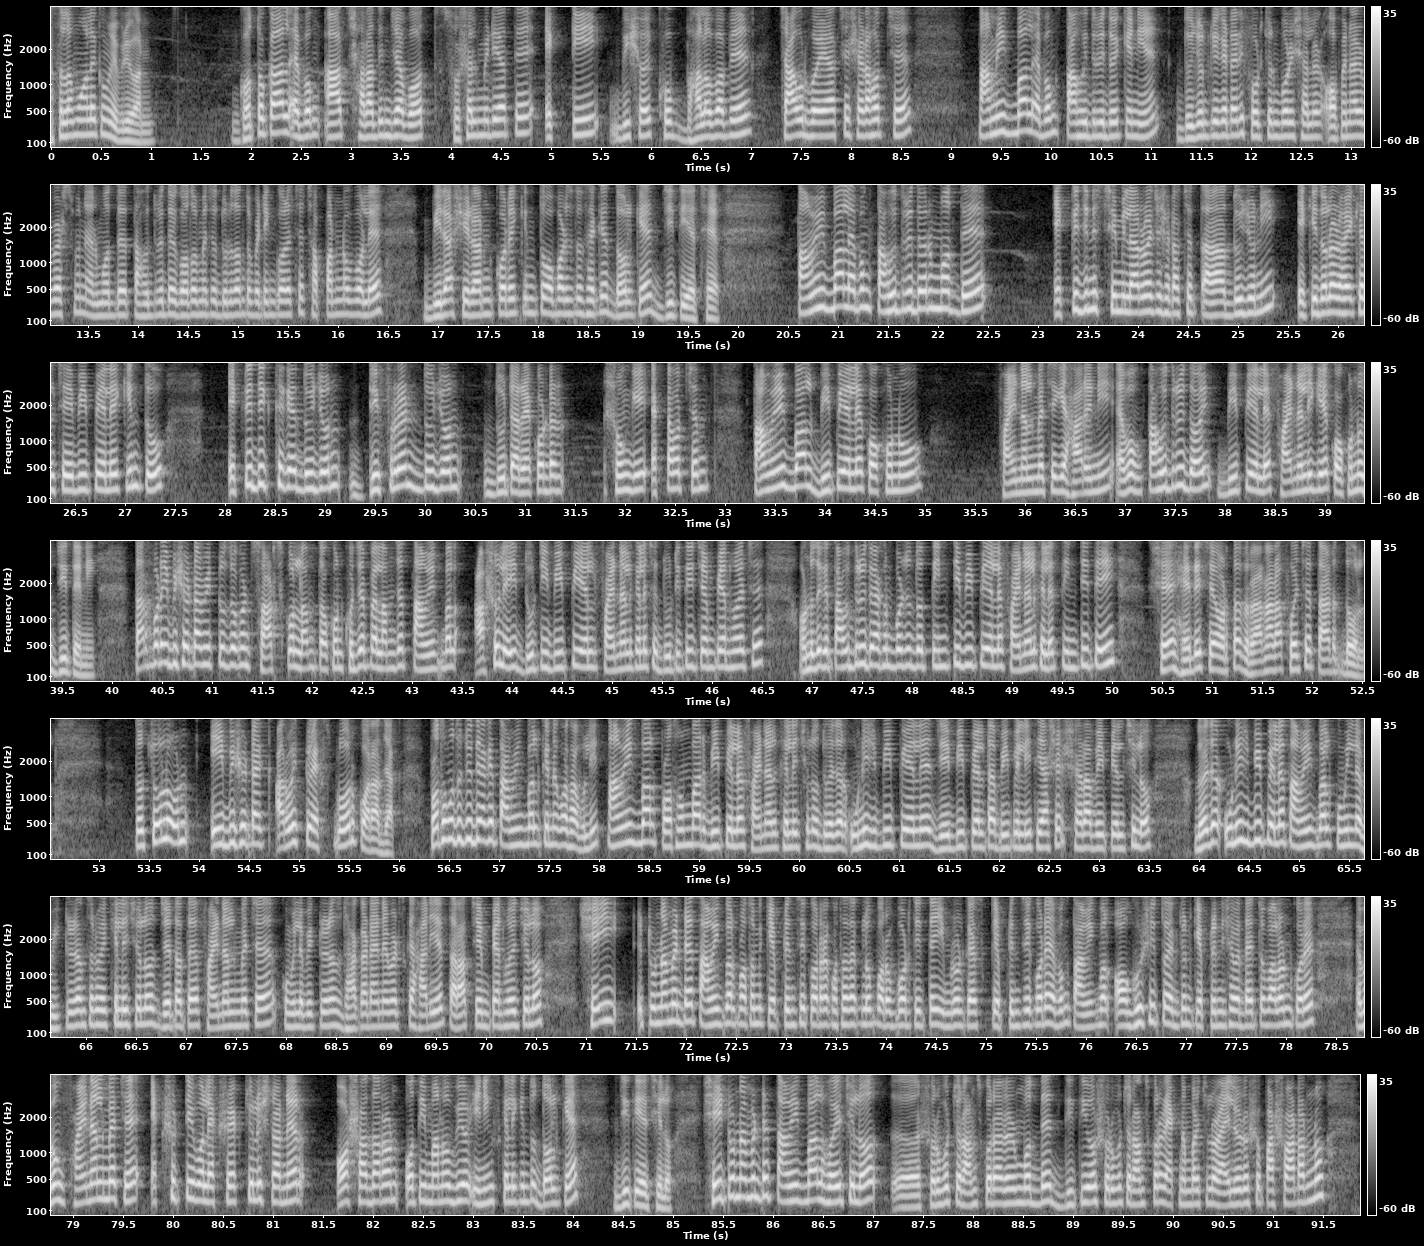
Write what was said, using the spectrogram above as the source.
আসসালামু আলাইকুম, এভরিওয়ান। গতকাল এবং আজ সারাদিন যাবৎ সোশ্যাল মিডিয়াতে একটি বিষয় খুব ভালোভাবে চাউর হয়ে আছে, সেটা হচ্ছে তামিম ইকবাল এবং তাহিদ হৃদয়কে নিয়ে দুজন ক্রিকেটারই ফরচুন বরিশালের ওপেনার ব্যাটসম্যান। এর মধ্যে তাহিদ হৃদয় গত ম্যাচে দুর্দান্ত ব্যাটিং করেছে, ছাপ্পান্ন বলে বিরাশি রান করে কিন্তু অপরাজিত থেকে দলকে জিতিয়েছে। তামিম ইকবাল এবং তাহিদ হৃদয়ের মধ্যে একটি জিনিস সিমিলার রয়েছে, সেটা হচ্ছে তারা দুজনই একই দলের হয়ে খেলছে এই বিপিএলে কিন্তু একটি দিক থেকে দুইজন ডিফারেন্ট দুজন দুইটা রেকর্ডের সঙ্গী। একটা হচ্ছে তামিম ইকবাল বিপিএলে কখনো ফাইনাল ম্যাচে গিয়ে হারেনি এবং তাহিদ বিপিএলে ফাইনালে গিয়ে কখনো জিতেনি। তারপরে এই বিষয়টা আমি একটু যখন সার্চ করলাম, তখন খুঁজে পেলাম যে তামিম ইকবাল আসলেই দুটি বিপিএল ফাইনাল খেলেছে, দুটিতেই চ্যাম্পিয়ন হয়েছে। অন্যদিকে তাহিদ এখন পর্যন্ত তিনটি বিপিএলে ফাইনাল খেলে, তিনটিতেই সে হেরেছে, অর্থাৎ রানার আপ হয়েছে তার দল। তো চলুন এই বিষয়টা আরও একটু এক্সপ্লোর করা যাক। প্রথমত যদি আগে তামিম ইকবালকে নিয়ে কথা বলি, তামিম ইকবাল প্রথমবার বিপিএল এর ফাইনাল খেলেছিল দু হাজার উনিশ বিপিএলে যে বিপিএলটা বিপিএল ইতিহাসের সেরা বিপিএল ছিল। দু হাজার উনিশ বিপিএলে তামিম ইকবাল কুমিল্লা ভিক্টোরিয়ান্সের হয়ে খেলেছিল, যেটাতে ফাইনাল ম্যাচে কুমিল্লা ভিক্টোরিয়ান্স ঢাকা ডাইনামাইটসকে হারিয়ে তারা চ্যাম্পিয়ন হয়েছিল। সেই টুর্নামেন্টে তামিম ইকবাল প্রথমে ক্যাপ্টেন্সি করার কথা থাকলেও পরবর্তীতে ইমরুল ক্যাস ক্যাপ্টেন্সি করে এবং তামিম ইকবাল অঘোষিত একজন ক্যাপ্টেন হিসেবে দায়িত্ব পালন করে এবং ফাইনাল ম্যাচে একষট্টি বলে একশো একচল্লিশ রানের অসাধারণ অতিমানবীয় ইনিংস খেলে কিন্তু দলকে জিতিয়েছিল। সেই টুর্নামেন্টে তামিম ইকবাল হয়েছিল সর্বোচ্চ রান স্কোরারের মধ্যে। দ্বিতীয় সর্বোচ্চ রান স্কোরার এক নম্বর ছিল রাইল রোশো, পাঁচশো আটান্ন।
